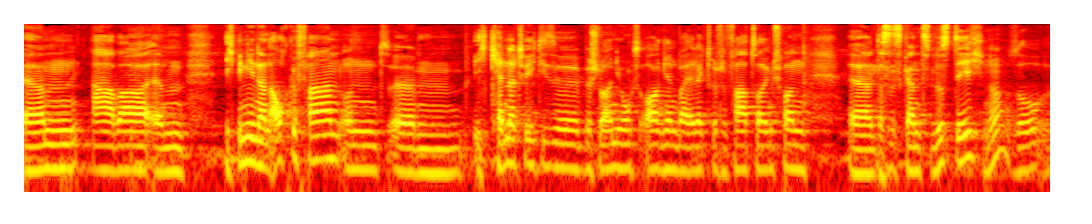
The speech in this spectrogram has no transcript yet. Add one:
Ähm, aber ähm, ich bin ihn dann auch gefahren und ähm, ich kenne natürlich diese Beschleunigungsorgien bei elektrischen Fahrzeugen schon. Äh, das ist ganz lustig, ne? So,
